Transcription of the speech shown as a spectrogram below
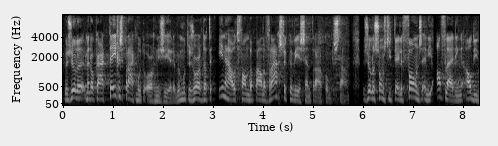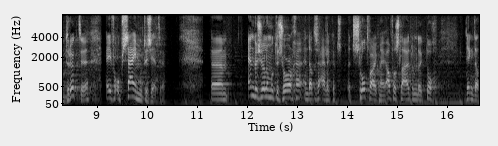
We zullen met elkaar tegenspraak moeten organiseren. We moeten zorgen dat de inhoud van bepaalde vraagstukken weer centraal komt te staan. We zullen soms die telefoons en die afleidingen, al die drukte even opzij moeten zetten. Um, en we zullen moeten zorgen, en dat is eigenlijk het, het slot waar ik mee af wil sluiten, omdat ik toch denk dat,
